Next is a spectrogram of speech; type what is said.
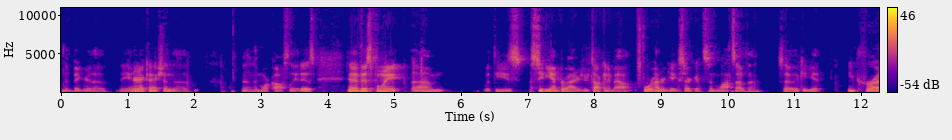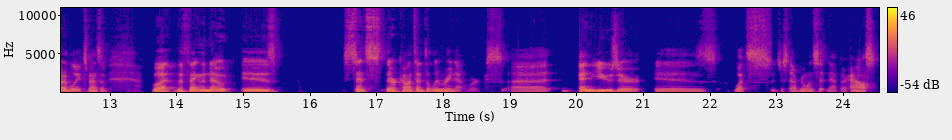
the bigger the, the internet connection, the the more costly it is. And at this point, um, with these CDN providers, you're talking about 400 gig circuits and lots of them. So it can get incredibly expensive. But the thing to note is since they're content delivery networks, uh, end user is what's just everyone sitting at their house.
